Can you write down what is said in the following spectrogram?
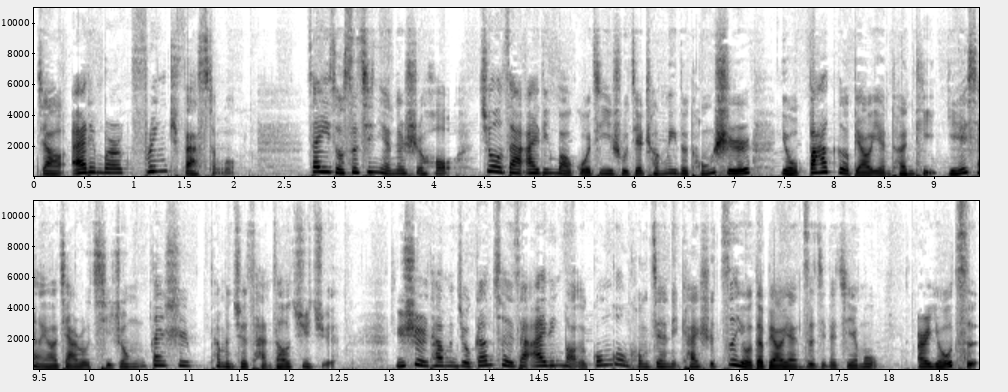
叫 Edinburgh Fringe Festival。在一九四七年的时候，就在爱丁堡国际艺术节成立的同时，有八个表演团体也想要加入其中，但是他们却惨遭拒绝。于是，他们就干脆在爱丁堡的公共空间里开始自由地表演自己的节目，而由此，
